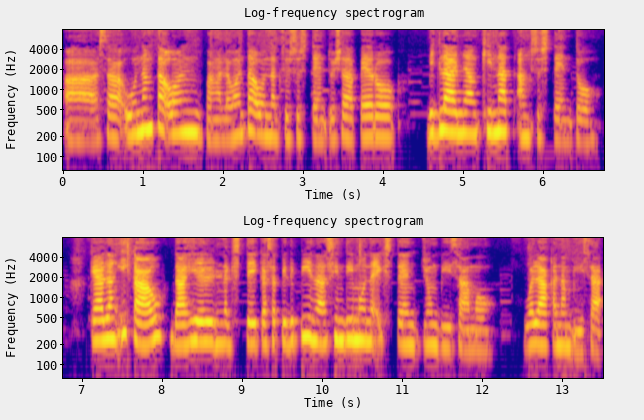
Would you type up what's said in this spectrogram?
uh, sa unang taon, pangalawang taon, nagsusustento siya. Pero bigla niyang kinat ang sustento. Kaya lang ikaw, dahil nagstay ka sa Pilipinas, hindi mo na-extend yung visa mo. Wala ka ng visa.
